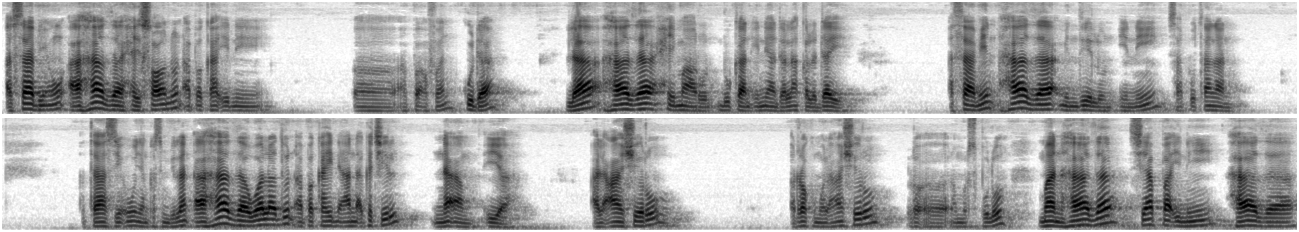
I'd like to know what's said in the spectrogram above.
Asabi'u ahadha hisanun? Apakah ini uh, apa afan kuda? La hadha himarun. Bukan ini adalah keledai. Asamin hadha mindilun. Ini sapu tangan Tasi'u yang kesembilan, ahadza waladun? Apakah ini anak kecil? Naam, iya. Al-ashiru Raqmul ashiru eh, nomor 10 Man hadza? Siapa ini? Hadza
